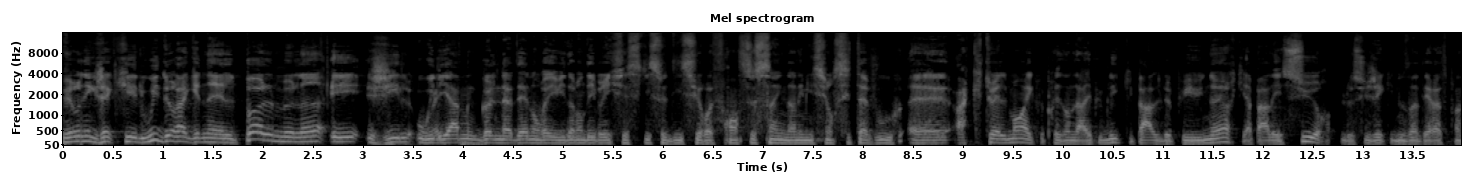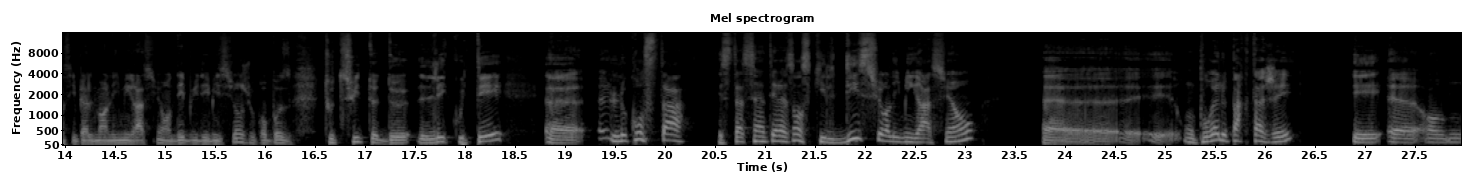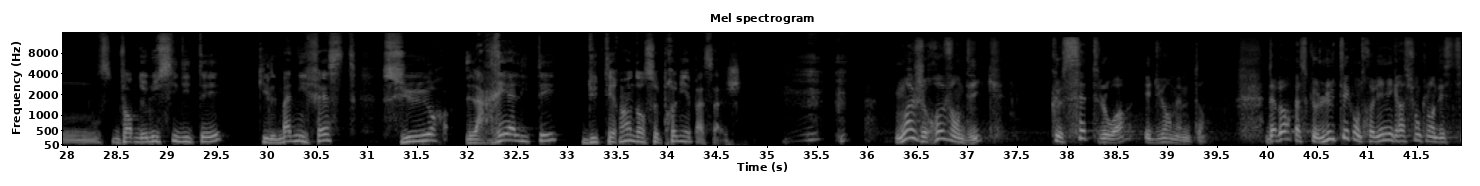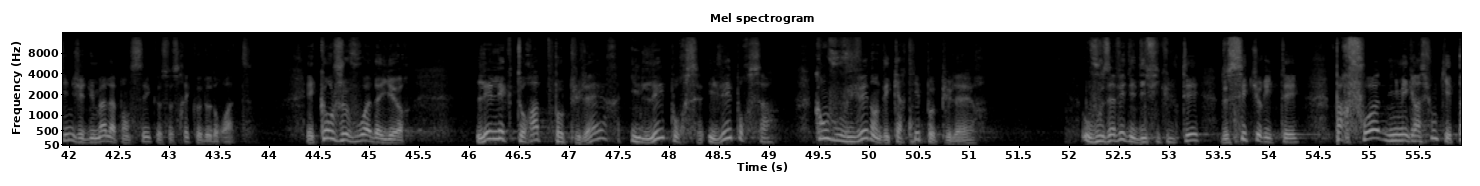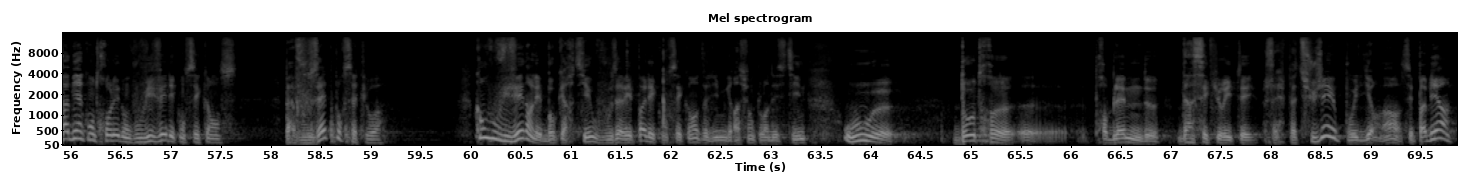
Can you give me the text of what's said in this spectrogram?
Véronique Jacquier, Louis de Raguenel, Paul Melun et Gilles William Golnadel. On va évidemment débriefer ce qui se dit sur France 5 dans l'émission C'est à vous. Euh, actuellement, avec le président de la République qui parle depuis une heure, qui a parlé sur le sujet qui nous intéresse principalement, l'immigration en début d'émission. Je vous propose tout de suite de l'écouter. Euh, le constat, et c'est assez intéressant, ce qu'il dit sur l'immigration, euh, on pourrait le partager et en une forme de lucidité qu'il manifeste sur la réalité du terrain dans ce premier passage. Moi, je revendique que cette loi est due en même temps. D'abord parce que lutter contre l'immigration clandestine, j'ai du mal à penser que ce serait que de droite. Et quand je vois d'ailleurs l'électorat populaire, il est, pour, il est pour ça. Quand vous vivez dans des quartiers populaires, où vous avez des difficultés de sécurité, parfois une immigration qui n'est pas bien contrôlée, dont vous vivez les conséquences, bah vous êtes pour cette loi. Quand vous vivez dans les beaux quartiers où vous n'avez pas les conséquences de l'immigration clandestine ou euh, d'autres euh, problèmes d'insécurité, vous n'avez pas de sujet, vous pouvez dire non, c'est pas bien.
